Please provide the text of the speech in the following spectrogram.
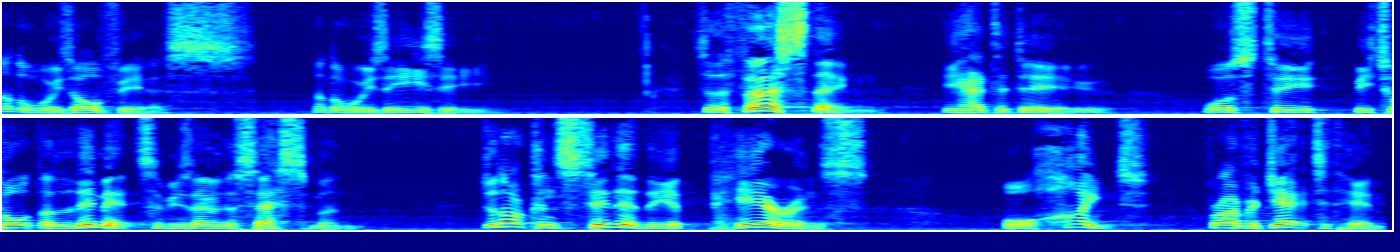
Not always obvious, not always easy. So the first thing he had to do was to be taught the limits of his own assessment. Do not consider the appearance or height, for I've rejected him.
